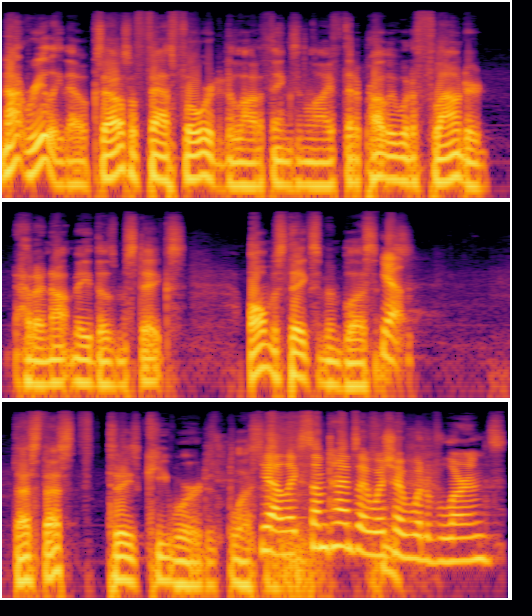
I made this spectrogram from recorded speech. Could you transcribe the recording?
Not really though, because I also fast forwarded a lot of things in life that I probably would have floundered had I not made those mistakes. All mistakes have been blessings. Yeah. That's that's today's key word is blessing. Yeah, like sometimes I wish I would have learned,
